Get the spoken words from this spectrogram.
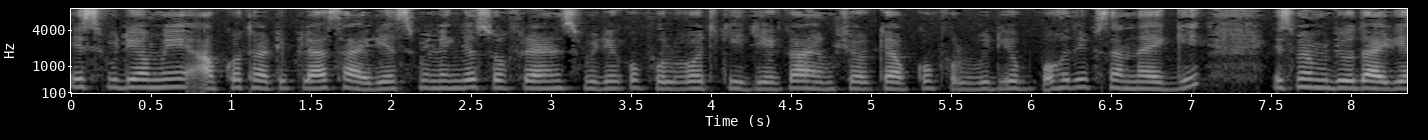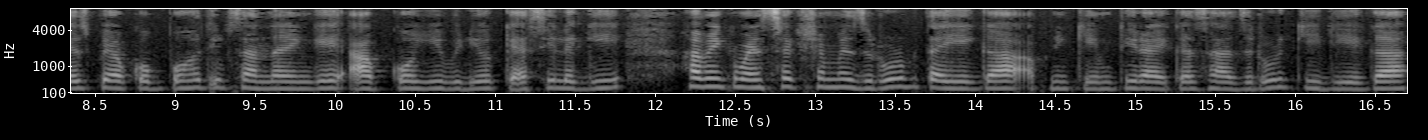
इस वीडियो में आपको 30 प्लस आइडियाज़ मिलेंगे। सो फ्रेंड्स, वीडियो को फुल वॉच कीजिएगा। आई एम श्योर कि आपको फुल वीडियो बहुत ही पसंद आएगी। इसमें मौजूद आइडियाज़ भी आपको बहुत ही पसंद आएँगे। आपको ये वीडियो कैसी लगी, हमें कमेंट सेक्शन में ज़रूर बताइएगा। अपनी कीमती राय का साथ ज़रूर कीजिएगा।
